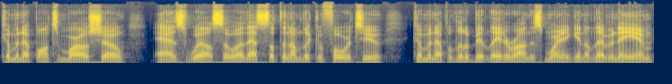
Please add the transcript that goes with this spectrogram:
coming up on tomorrow's show as well. So uh, that's something I'm looking forward to coming up a little bit later on this morning. Again, 11 a.m.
